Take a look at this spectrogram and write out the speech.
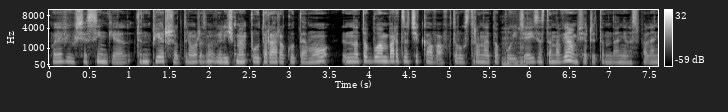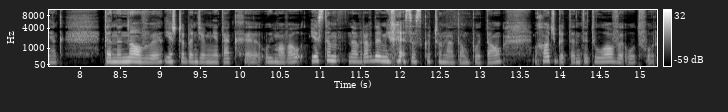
pojawił się singiel, ten pierwszy, o którym rozmawialiśmy półtora roku temu, no to byłam bardzo ciekawa, w którą stronę to pójdzie i zastanawiałam się, czy ten Daniel Spaleniak, ten nowy, jeszcze będzie mnie tak e, ujmował. Jestem naprawdę mile zaskoczona tą płytą, choćby ten tytułowy utwór,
